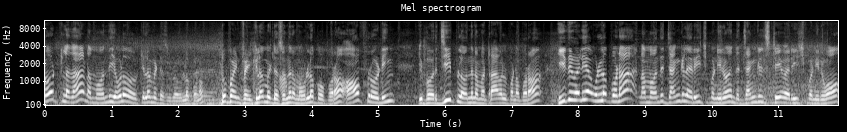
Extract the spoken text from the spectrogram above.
ரோட்டில் தான் நம்ம வந்து எவ்வளோ கிலோமீட்டர்ஸ் உள்ளே போனோம்? டூ பாயிண்ட் ஃபைவ் கிலோமீட்டர்ஸ் வந்து நம்ம உள்ளே போக போகிறோம் ஆஃப் ரோடிங் இப்போ ஒரு ஜீப்பில் வந்து நம்ம ட்ராவல் பண்ண போகிறோம் இது வழியாக உள்ளே போனால் நம்ம வந்து ஜங்கிளை ரீச் பண்ணிடுவோம். இந்த ஜங்கிள் ஸ்டேவை ரீச் பண்ணிடுவோம்.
